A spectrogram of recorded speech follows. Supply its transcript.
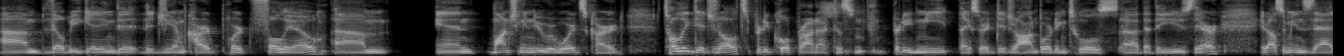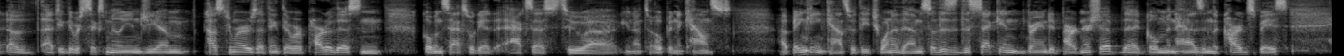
Um, they'll be getting the the GM card portfolio um, and launching a new rewards card. Totally digital. It's a pretty cool product and some pretty neat, like sort of digital onboarding tools uh, that they use there. It also means that of, I think there were six million GM customers. I think they were part of this, and Goldman Sachs will get access to uh, you know to open accounts, uh, banking accounts with each one of them. So this is the second branded partnership that Goldman has in the card space,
